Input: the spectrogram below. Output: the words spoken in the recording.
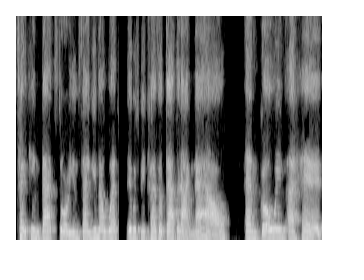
taking that story and saying, you know what? It was because of that that I now am going ahead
